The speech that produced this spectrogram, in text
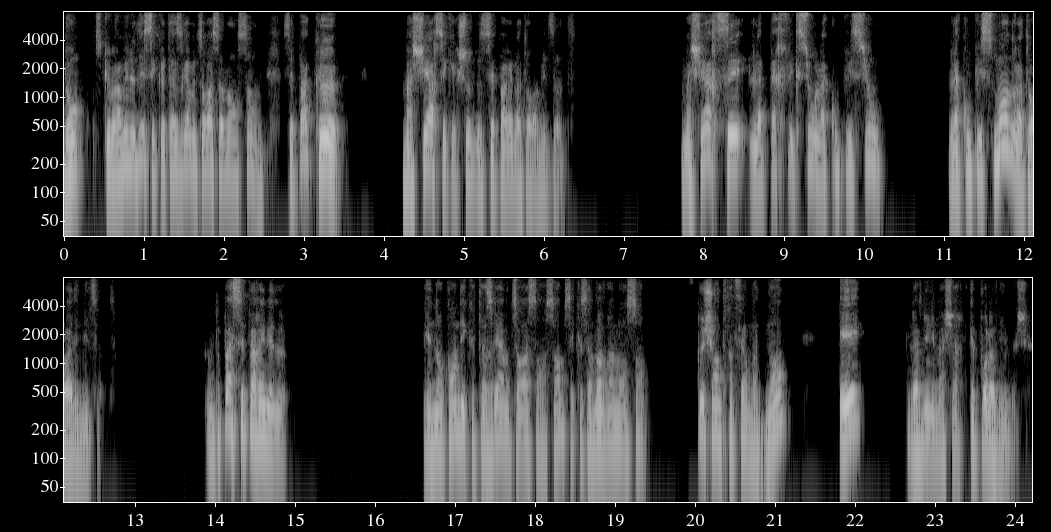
Donc, ce que le Rami nous dit, c'est que Tazgam et Torah, ça va ensemble. C'est pas que ma chère, c'est quelque chose de séparé de la Torah mitzvot. Ma chère, c'est la perfection, l'accomplissement, l'accomplissement de la Torah des mitzvot. On ne peut pas séparer les deux. Et donc, quand on dit que Tazriam et Torah sont ensemble, c'est que ça va vraiment ensemble. Que je suis en train de faire maintenant est l'avenue du Machar et pour l'avenue du Machar.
